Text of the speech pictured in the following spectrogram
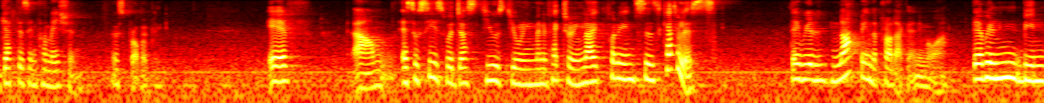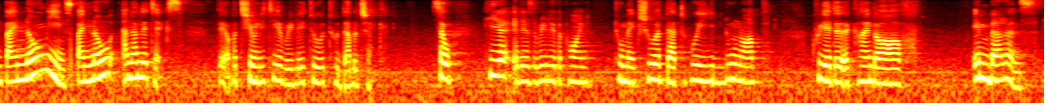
get this information, most probably. If um, SOCs were just used during manufacturing, like for instance catalysts, they will not be in the product anymore. There will be by no means, by no analytics, the opportunity really to, to double check. So here it is really the point to make sure that we do not create a kind of imbalance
